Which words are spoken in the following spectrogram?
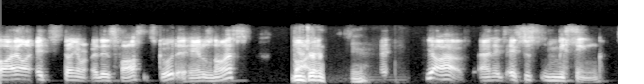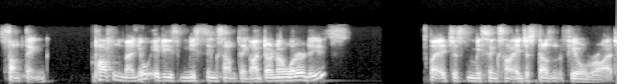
Oh, I, it's don't get me it is fast. It's good. It handles nice. you've driven. You. Yeah, I have, and it's it's just missing something. Apart from the manual, it is missing something. I don't know what it is, but it's just missing something. It just doesn't feel right.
